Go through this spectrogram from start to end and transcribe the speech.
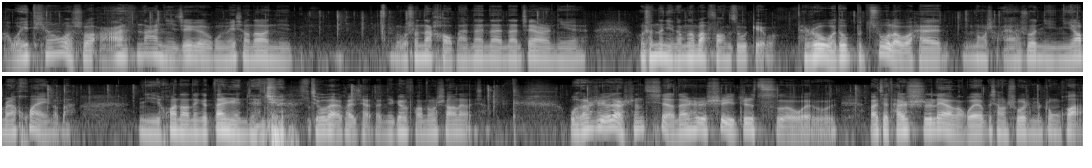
啊，我一听我说啊，那你这个我没想到你，我说那好吧，那那那这样你，我说那你能不能把房租给我？他说我都不住了，我还弄啥呀？说你你要不然换一个吧，你换到那个单人间去，九百块钱的，你跟房东商量一下。我当时有点生气，但是事已至此，我我，而且他失恋了，我也不想说什么重话。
